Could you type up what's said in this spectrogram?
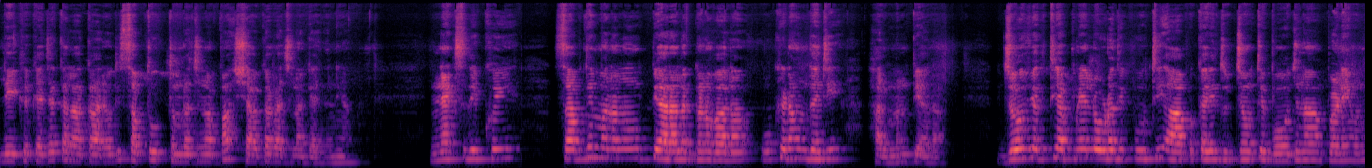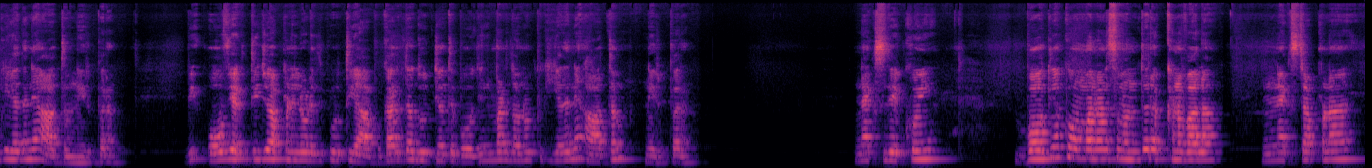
ਲੇਖਕ ਹੈ ਜਾਂ ਕਲਾਕਾਰ ਹੈ, ਉਹਦੀ ਸਭ ਤੋਂ ਉੱਤਮ ਰਚਨਾ ਆਪਾਂ ਸ਼ਾਹਕਾਰ ਰਚਨਾ ਕਹਿ ਦਿੰਦੇ ਹਾਂ। ਨੈਕਸਟ ਦੇਖੋ ਜੀ, ਸਭ ਦੇ ਮਨਾਂ ਨੂੰ ਪਿਆਰਾ ਲੱਗਣ ਵਾਲਾ ਉਹ ਕਿਹੜਾ ਹੁੰਦਾ ਜੀ? ਹਰਮਨ ਪਿਆਰਾ। ਜੋ ਵਿਅਕਤੀ ਆਪਣੇ ਲੋੜਾਂ ਦੀ ਪੂਰਤੀ ਆਪ ਕਰੇ, ਦੂਜਿਆਂ ਉੱਤੇ ਬੋਝ ਨਾ ਬਣੇ, ਉਹਨੂੰ ਕੀ ਕਹਿੰਦੇ ਨੇ? ਆਤਮ ਨਿਰਭਰ ਵੀ ਉਹ ਵਿਅਕਤੀ ਜੋ ਆਪਣੀ ਲੋੜਾਂ ਦੀ ਪੂਰਤੀ ਆਪ ਕਰਦਾ, ਦੂਜਿਆਂ ਤੇ ਬੋਝ ਨਹੀਂ ਬਣਦਾ, ਉਹਨੂੰ ਕੀ ਕਹਿੰਦੇ ਨੇ? ਆਤਮ ਨਿਰਭਰ ਨੈਕਸਟ ਦੇਖੋ ਜੀ ਬਹੁਤੀਆਂ ਕੌਮਾਂ ਨਾਲ ਸੰਬੰਧ ਰੱਖਣ ਵਾਲਾ। ਨੈਕਸਟ ਆਪਣਾ,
